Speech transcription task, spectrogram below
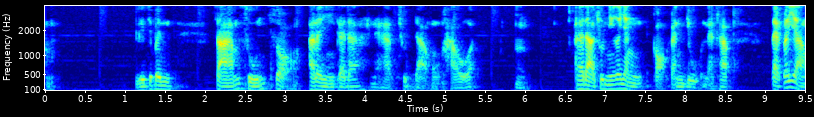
มหรือจะเป็นามศูนย์สองอะไรอย่างนี้ก็ได้นะครับ ชุดดาวของเขาอะอืมดาวชุดนี้ก็ยังเกาะกันอยู่นะครับ แต่ก็อย่าง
